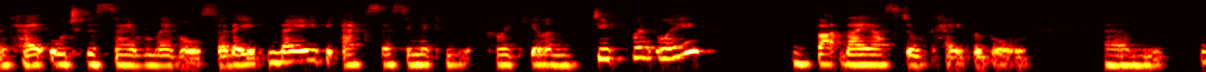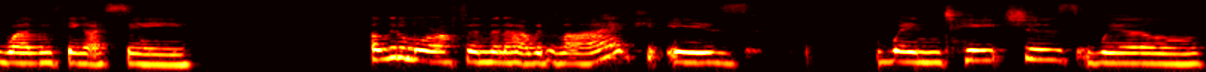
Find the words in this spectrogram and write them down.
okay, or to the same level. So they may be accessing the curriculum differently, but they are still capable. Um, one thing I see a little more often than I would like is when teachers will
